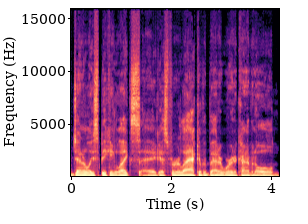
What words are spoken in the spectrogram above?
generally speaking, likes, I guess for lack of a better word, a kind of an old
